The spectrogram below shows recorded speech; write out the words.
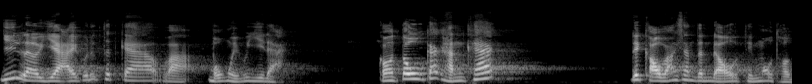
với lời dạy của đức thích ca và bổ nguyện của di đà. Còn tu các hạnh khác để cầu bản sanh tịnh độ thì mâu thuẫn.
